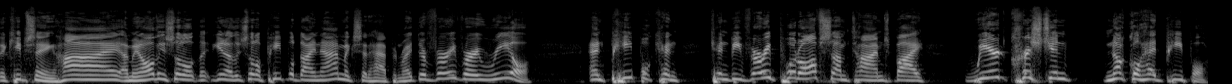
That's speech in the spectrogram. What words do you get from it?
They keep saying hi. I mean, all these little, you know, these little people dynamics that happen, right? They're very, very real. And people can can be very put off sometimes by weird Christian knucklehead people.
